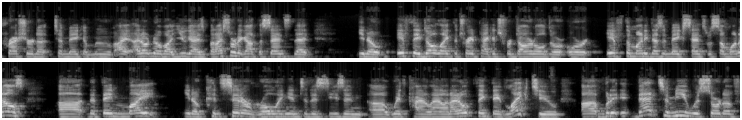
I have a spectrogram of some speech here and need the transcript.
pressure to to make a move. I, I don't know about you guys, but I sort of got the sense that you know, if they don't like the trade package for Darnold or, or if the money doesn't make sense with someone else, uh, that they might, you know, consider rolling into this season uh, with Kyle Allen. I don't think they'd like to, uh, but it, that to me was sort of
